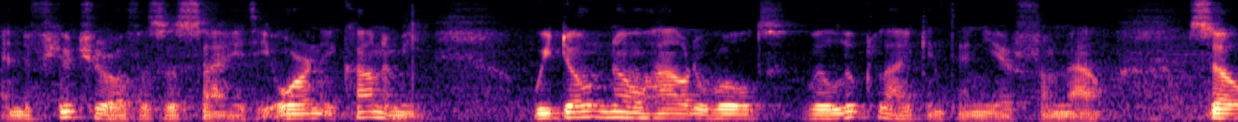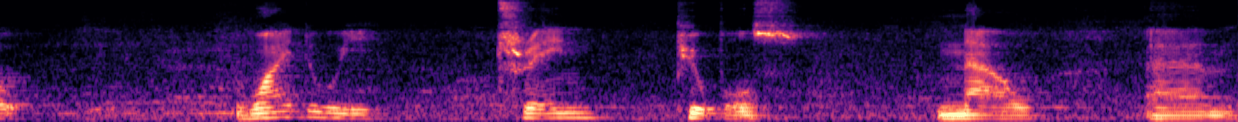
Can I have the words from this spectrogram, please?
and the future of a society or an economy we don't know how the world will look like in 10 years from now. So why do we train pupils now um,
